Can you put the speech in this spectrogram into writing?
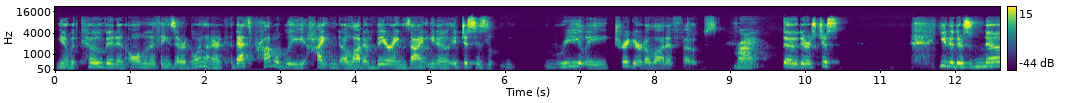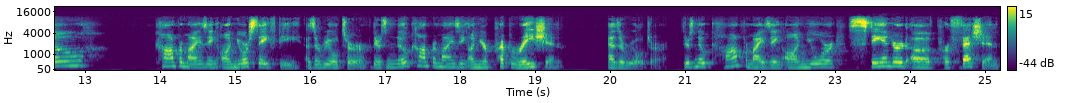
you know, with COVID and all of the things that are going on, there, that's probably heightened a lot of their anxiety. You know, it just has really triggered a lot of folks. Right. So there's just, you know, there's no compromising on your safety as a realtor. There's no compromising on your preparation as a realtor. There's no compromising on your standard of profession.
